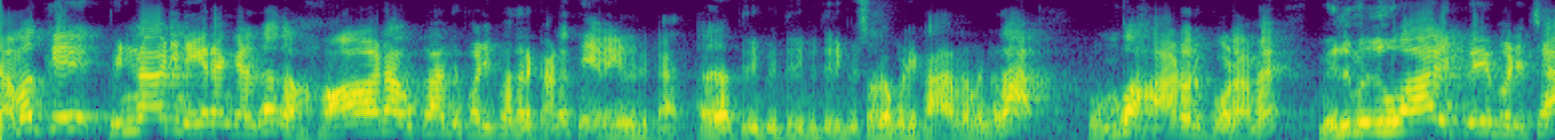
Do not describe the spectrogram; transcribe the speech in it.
நமக்கு பின்னாடி நேரங்கள்ல அதை ஹார்டாக உட்காந்து படிப்பதற்கான தேவைகள் இருக்காது. அதுதான் திருப்பி திருப்பி திருப்பி சொல்லக்கூடிய காரணம் என்னன்னா ரொம்ப ஹார்ட் ஒர்க் போடாமல் மெதுமெதுவாக இப்பவே படித்தா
